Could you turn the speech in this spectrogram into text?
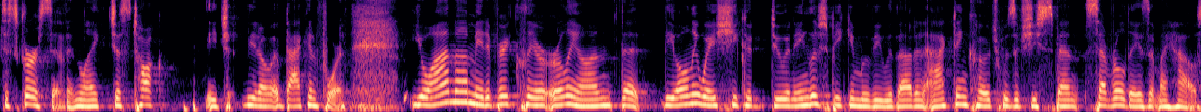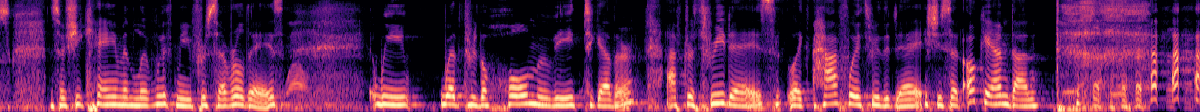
discursive and like just talk each, you know, back and forth. Joanna made it very clear early on that the only way she could do an English speaking movie without an acting coach was if she spent several days at my house. And so she came and lived with me for several days. Wow. We went through the whole movie together. After three days, like halfway through the day, she said, Okay, I'm done.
